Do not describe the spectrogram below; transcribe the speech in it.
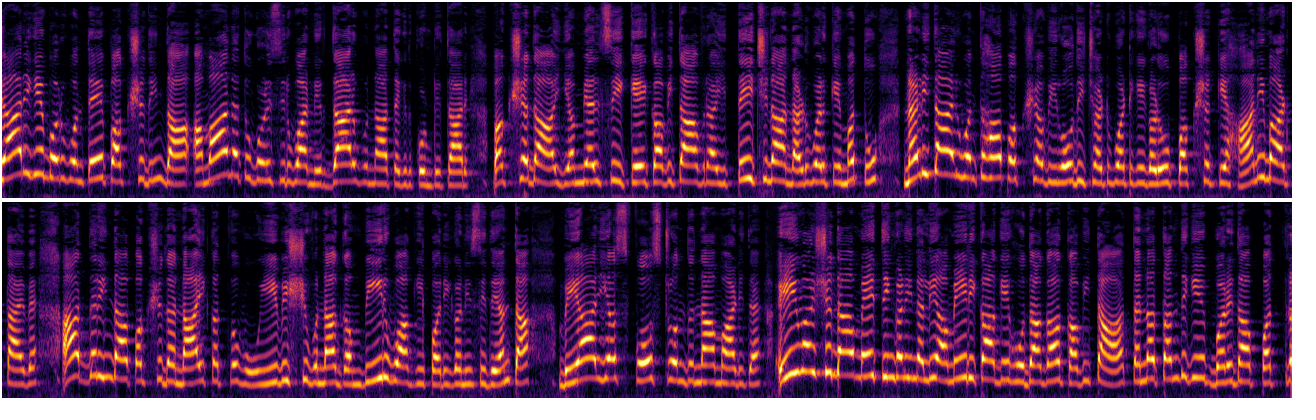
ಜಾರಿಗೆ ಬರುವಂತೆ ಪಕ್ಷದಿಂದ ಅಮಾನತುಗೊಳಿಸಿರುವ ನಿರ್ಧಾರವನ್ನ ತೆಗೆದುಕೊಂಡಿದ್ದಾರೆ. ಪಕ್ಷದ ಎಂಎಲ್ಸಿ ಕೆ ಕವಿತಾ ಅವರ ಇತ್ತೀಚಿನ ನಡವಳಿಕೆ ಮತ್ತು ನಡೀತಾ ಇರುವಂತಹ ಪಕ್ಷ ವಿರೋಧಿ ಚಟುವಟಿಕೆಗಳು ಪಕ್ಷಕ್ಕೆ ಹಾನಿ ಮಾಡ್ತಾ ಇವೆ. ಆದ್ದರಿಂದ ಪಕ್ಷದ ನಾಯಕತ್ವವು ಈ ವಿಷಯವನ್ನ ಗಂಭೀರವಾಗಿ ಪರಿಗಣಿಸಿದೆ ಅಂತ ಬಿಆರ್ಎಸ್ ಪೋಸ್ಟ್ ಒಂದನ್ನ ಮಾಡಿದೆ. ಈ ವರ್ಷದ ಮೇ ತಿಂಗಳಿನಲ್ಲಿ ಅಮೆರಿಕಾಗೆ ಹೋದಾಗ ಕವಿತಾ ತನ್ನ ತಂದೆಗೆ ಬರೆದ ಪತ್ರ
